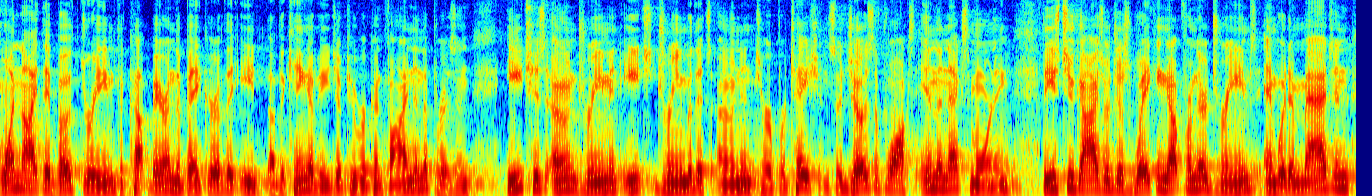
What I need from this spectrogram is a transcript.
One night they both dreamed, the cupbearer and the baker of the, of the king of Egypt, who were confined in the prison, each his own dream, and each dream with its own interpretation. So Joseph walks in the next morning. These two guys are just waking up from their dreams and would imagine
